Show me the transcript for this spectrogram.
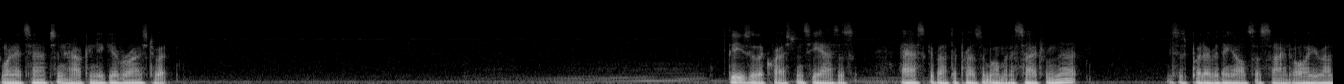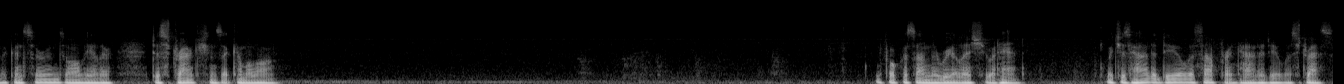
When it's absent, how can you give rise to it? These are the questions he asks, ask about the present moment. Aside from that, just put everything else aside, all your other concerns, all the other distractions that come along. And focus on the real issue at hand, which is how to deal with suffering, how to deal with stress.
